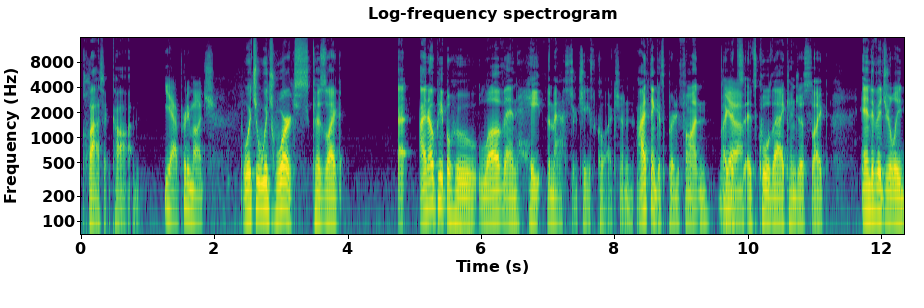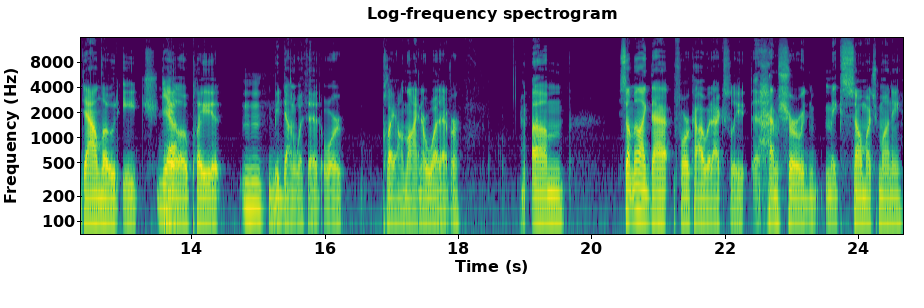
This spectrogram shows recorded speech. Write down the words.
classic COD, Yeah, pretty much. which which works because like. I- know people who love and hate the Master Chief collection. I think it's pretty fun. Like Yeah. it's it's cool that I can just like individually download each Yeah. Halo, play it, Mhm. be done with it, or play online or whatever. Um, something like that for COD would actually, I'm sure, would make so much money.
